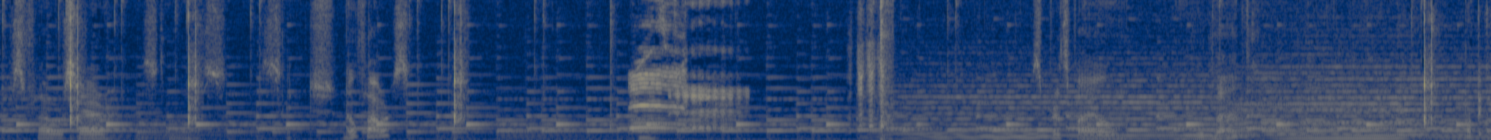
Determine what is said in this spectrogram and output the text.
There's flowers here. Stars, sage. No flowers? Hmm. Spirits biome, woodland. Poppy.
